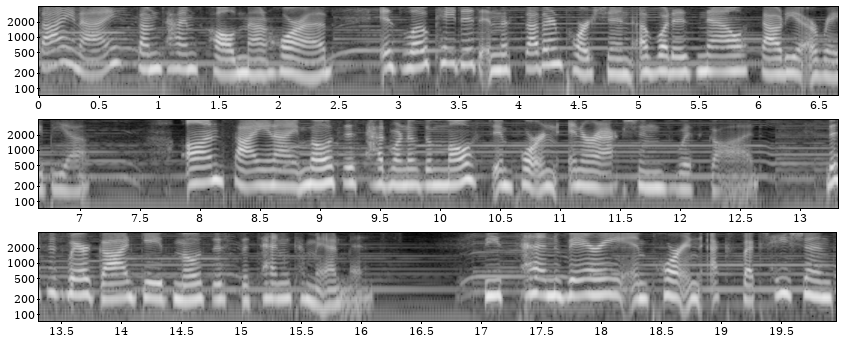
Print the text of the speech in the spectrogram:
Sinai, sometimes called Mount Horeb, is located in the southern portion of what is now Saudi Arabia. On Sinai, Moses had one of the most important interactions with God. This is where God gave Moses the Ten Commandments. These 10 very important expectations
